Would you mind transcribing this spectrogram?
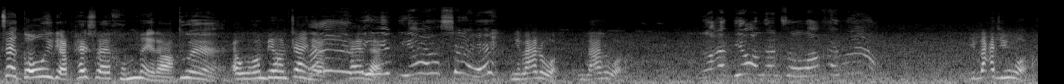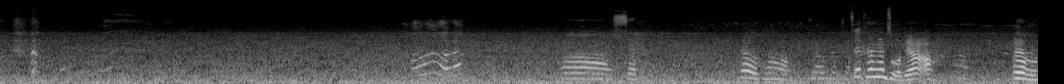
再高一点，拍出来很美的。对。哎，我往边上站一下，拍拍。别别吓人！你拉着我，你拉着我。啊！别往那走啊，害怕。你拉紧我。好了好了。哇塞，太好看了！再看看左边啊！哎呦，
